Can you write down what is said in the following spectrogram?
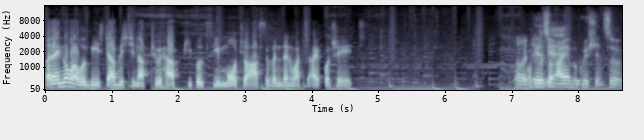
but I know I will be established enough to have people see more to R7 than what I portray. Oh, Okay, so Okay. I have a question. So,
